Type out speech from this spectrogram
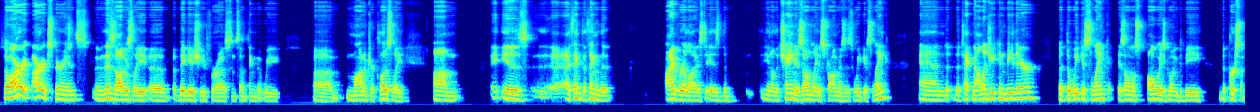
So our our experience, and this is obviously a, a big issue for us and something that we uh, monitor closely, um, is I think the thing that I've realized is the you know the chain is only as strong as its weakest link, and the technology can be there, but the weakest link is almost always going to be the person.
